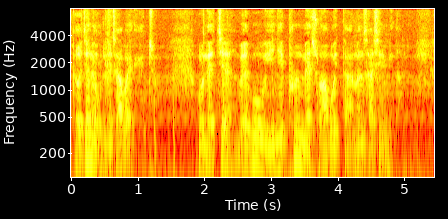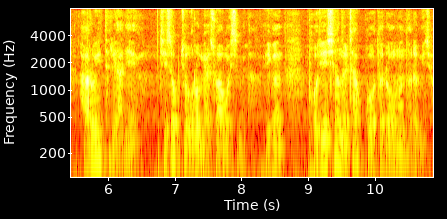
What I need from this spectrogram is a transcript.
그 전에 우리는 잡아야 되겠죠. 그리고 넷째, 외국인이 풀 매수하고 있다는 사실입니다. 하루 이틀이 아니에요. 지속적으로 매수하고 있습니다. 이건 포지션을 잡고 들어오는 흐름이죠.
